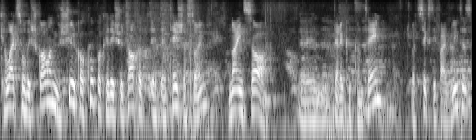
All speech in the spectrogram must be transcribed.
collects all the shkolim, Shir Kol Kupa Kadesh Tachat Tesha Soim, nine saw Uh, that it could contain, about 65 liters.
